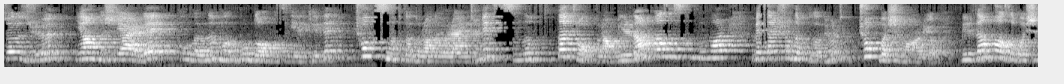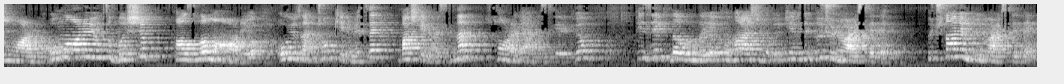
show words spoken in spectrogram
Sözcüğün yanlış yerde kullanımı burada olması gerekirdi. Çok sınıfta duran öğrencimiz, sınıfta çok duran birden fazla sınıfım var. Mesela şunu da kullanıyoruz. Çok başım ağrıyor. Birden fazla başım var mı? O mu ağrıyor yoksa başım fazla mı ağrıyor? O yüzden çok kelimesi baş kelimesinden sonra gelmesi gerekiyor. Fizik dalında yapılan araştırma ülkemizde 3 üniversitede. 3 tane mi üniversitede?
